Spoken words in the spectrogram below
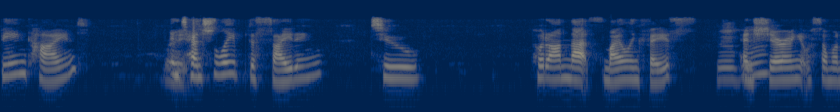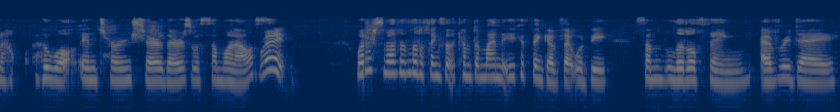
Being kind, Right. intentionally deciding to put on that smiling face and Mhm. sharing it with someone who will in turn share theirs with someone else. Right. What are some other little things that come to mind that you could think of that would be some little thing every day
